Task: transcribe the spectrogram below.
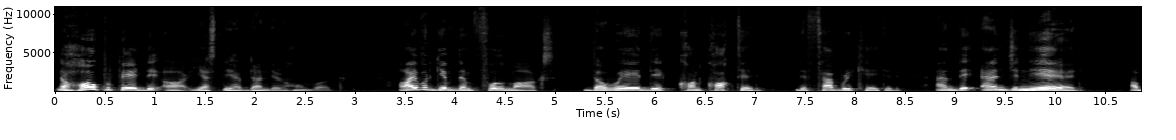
Now, how prepared they are? Yes, they have done their homework. I would give them full marks the way they concocted they fabricated and they engineered a,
